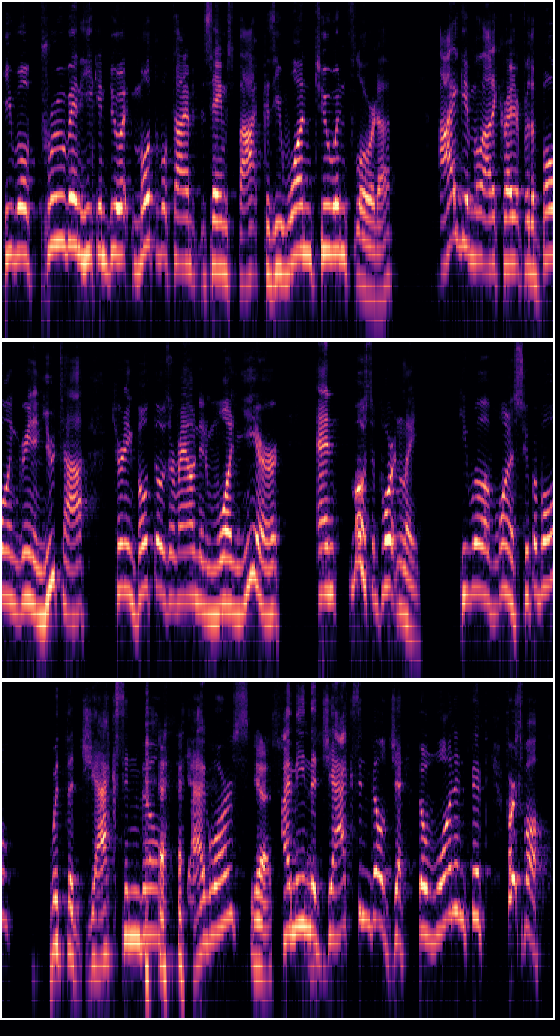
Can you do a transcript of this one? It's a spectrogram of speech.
He will have proven he can do it multiple times at the same spot because he won two in Florida. I give him a lot of credit for the Bowling Green in Utah, turning both those around in one year. And most importantly, he will have won a Super Bowl with the Jacksonville Jaguars. Yes. I mean, yes. the Jacksonville, the one in 50. First of all,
